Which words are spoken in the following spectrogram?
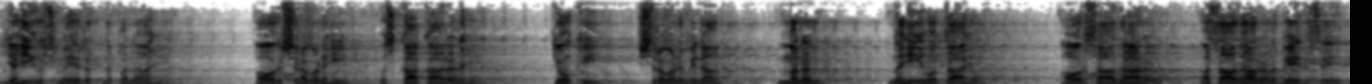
यही उसमें रत्नपना है। और श्रवण ही उसका कारण है, क्योंकि श्रवण बिना मनन नहीं होता है। और साधारण, असाधारण भेद से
